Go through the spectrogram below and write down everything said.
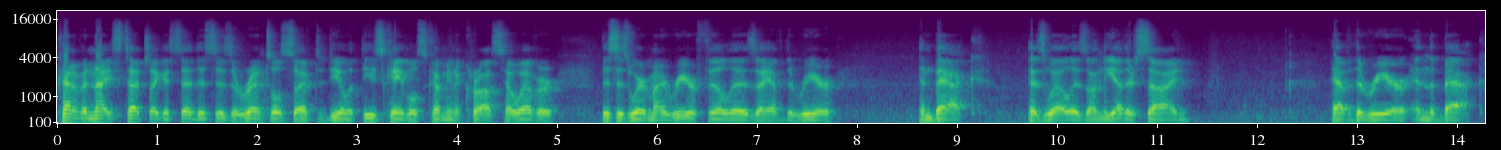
kind of a nice touch. Like I said, this is a rental, so I have to deal with these cables coming across. However, this is where my rear fill is. I have the rear and back as well as on the other side have the rear and the back.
